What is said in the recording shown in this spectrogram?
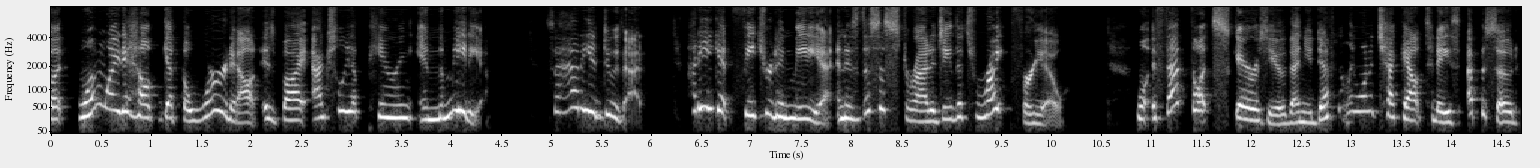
But one way to help get the word out is by actually appearing in the media. So how do you do that? How do you get featured in media? And is this a strategy that's right for you? Well, if that thought scares you, then you definitely want to check out today's episode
